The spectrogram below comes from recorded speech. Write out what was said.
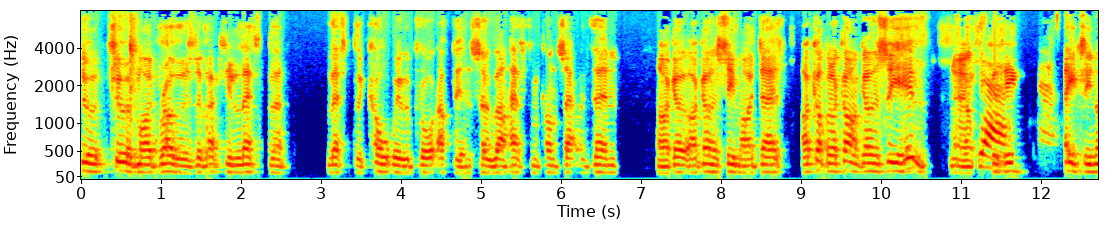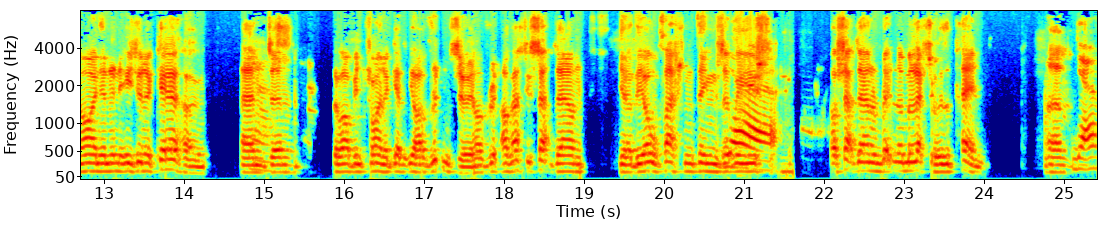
two, two of my brothers have actually left the, left the cult we were brought up in, so I have some contact with them. I go, I go and see my dad. I can't, but I can't go and see him now yeah. because he's 89 and he's in a care home, and um, so I've been trying to get. You know, I've written to him. I've, I've actually sat down. You know, the old-fashioned things that yeah. we used to I sat down and written him a letter with a pen. Um, yeah.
